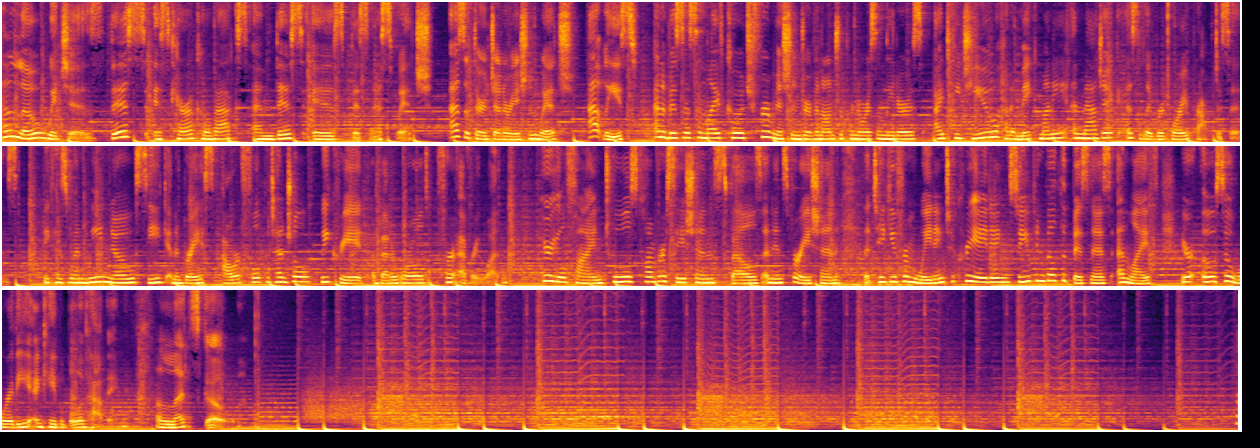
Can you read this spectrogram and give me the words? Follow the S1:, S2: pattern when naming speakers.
S1: Hello, witches. This is Cara Kovacs, and this is Business Witch. As a third generation witch, at least, and a business and life coach for mission driven entrepreneurs and leaders, I teach you how to make money and magic as liberatory practices. Because when we know, seek, and embrace our full potential, we create a better world for everyone. Here you'll find tools, conversations, spells, and inspiration that take you from waiting to creating so you can build the business and life you're oh so worthy and capable of having. Let's go.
